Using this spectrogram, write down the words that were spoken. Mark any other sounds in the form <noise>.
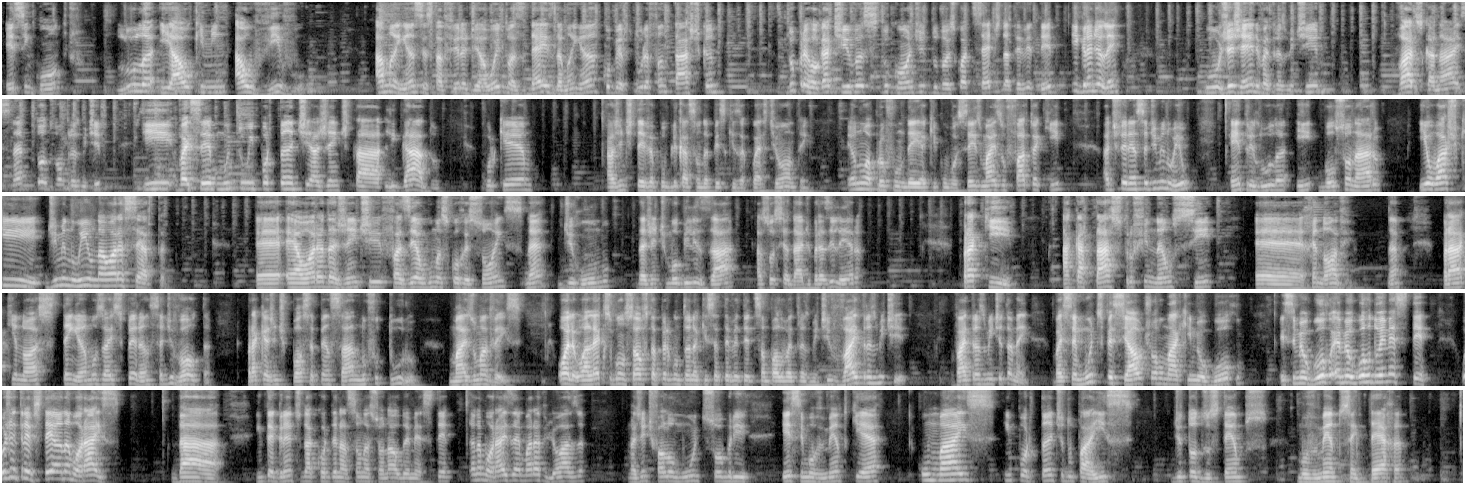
esse encontro Lula e Alckmin ao vivo. Amanhã, sexta-feira, dia 8 às 10 da manhã, cobertura fantástica do Prerrogativas, do Conde, do 247, da TVT e grande elenco. O GGN vai transmitir, vários canais, né? Todos vão transmitir. E vai ser muito importante a gente estar tá ligado, porque a gente teve a publicação da pesquisa Quest ontem. Eu não aprofundei aqui com vocês, mas o fato é que a diferença diminuiu entre Lula e Bolsonaro e eu acho que diminuiu na hora certa. É, é, a hora da gente fazer algumas correções né, de rumo, da gente mobilizar a sociedade brasileira para que a catástrofe não se é, renove, né? para que nós tenhamos a esperança de volta, para que a gente possa pensar no futuro mais uma vez. Olha, o Alex Gonçalves está perguntando aqui se a TVT de São Paulo vai transmitir. Vai transmitir. Vai transmitir também. Vai ser muito especial. Deixa eu arrumar aqui meu gorro. Esse meu gorro é meu gorro do MST. Hoje eu entrevistei a Ana Moraes, da integrante da coordenação nacional do MST. Ana Moraes é maravilhosa. A gente falou muito sobre esse movimento que é o mais importante do país de todos os tempos Movimento Sem Terra.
